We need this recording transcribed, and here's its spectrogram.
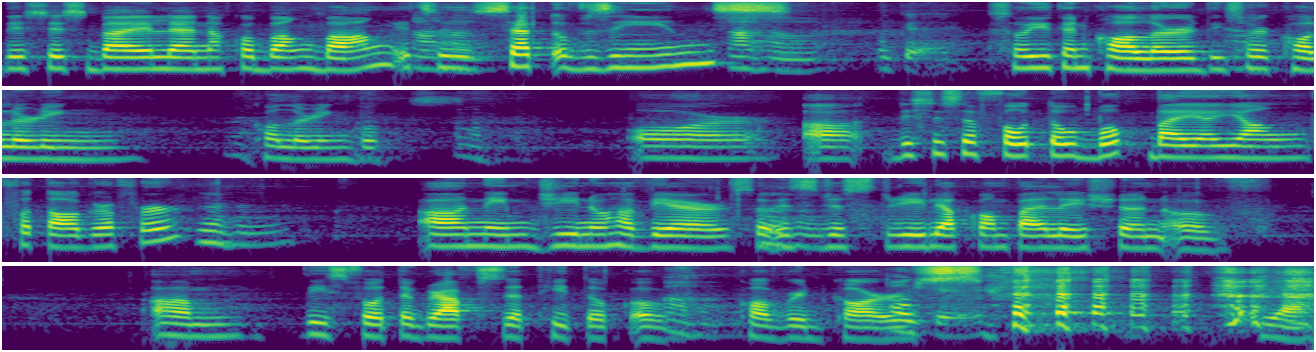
this is by Lena Cobangbang. It's a set of zines. Uh-huh. Okay. So you can color. These are coloring, coloring books. Or uh, this is a photo book by a young photographer uh, named Gino Javier. So it's just really a compilation of um, these photographs that he took of covered cars. Okay. Yeah.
